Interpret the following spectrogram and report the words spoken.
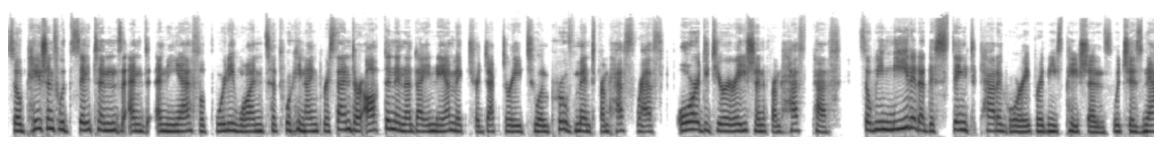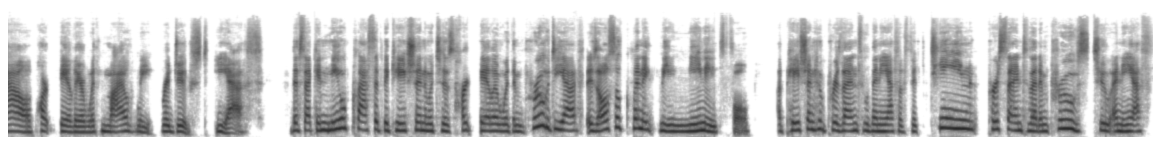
so patients with statins and NEF of 41 to 49% are often in a dynamic trajectory to improvement from HFrEF or deterioration from HFpEF. So we needed a distinct category for these patients, which is now heart failure with mildly reduced EF. The second new classification, which is heart failure with improved EF, is also clinically meaningful a patient who presents with an EF of 15% that improves to an EF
